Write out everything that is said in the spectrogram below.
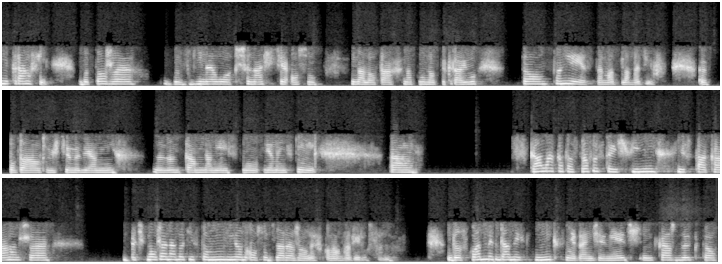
nie trafi, bo to, że zginęło 13 osób na lotach na północy kraju, to, to nie jest temat dla mediów. Poza oczywiście mediami y, tam na miejscu jemeńskimi. Skala katastrofy w tej chwili jest taka, że być może nawet jest to milion osób zarażonych koronawirusem. Dokładnych danych nikt nie będzie mieć i każdy, kto.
